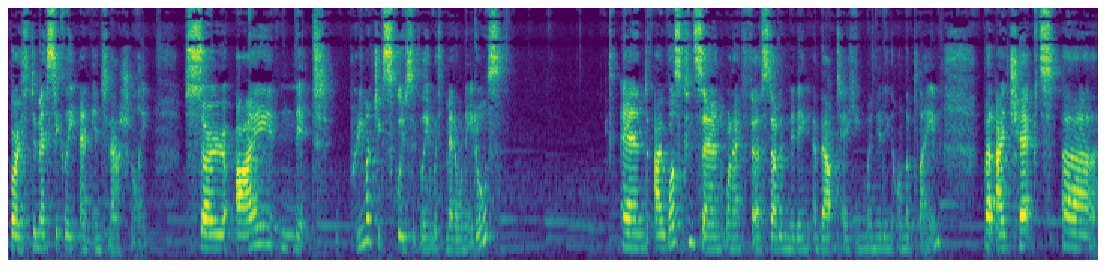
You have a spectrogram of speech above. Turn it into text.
both domestically and internationally. So I knit pretty much exclusively with metal needles. And I was concerned when I first started knitting about taking my knitting on the plane, but I checked uh,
